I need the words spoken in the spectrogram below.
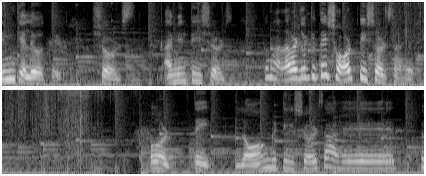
इन केले होते shirts I mean T shirts तर मला वाटलं की ते शॉर्ट टी शर्ट्स आहेत. पण ते लॉंग टी शर्ट्स आहेत.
